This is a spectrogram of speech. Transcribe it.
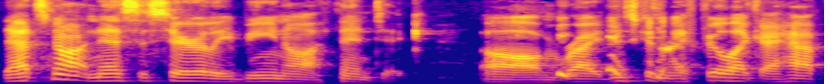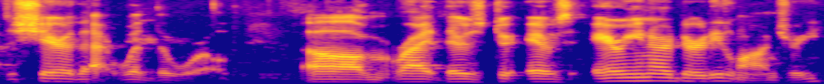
that's not necessarily being authentic um, right? Just because I feel like I have to share that with the world, um, right? There's there's airing our dirty laundry.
